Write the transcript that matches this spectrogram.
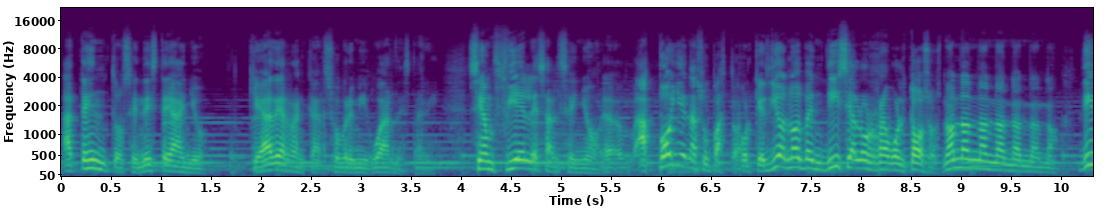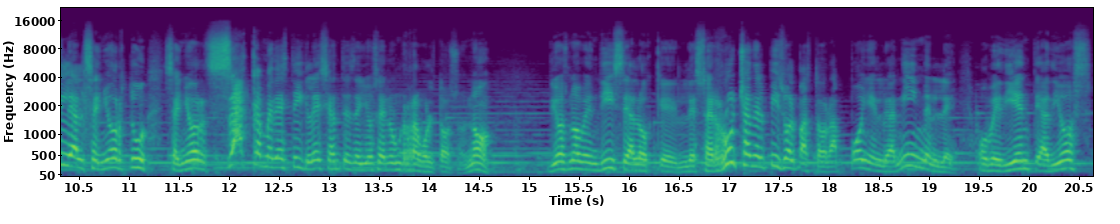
atentos en este año que ha de arrancar, sobre mi guarda estaré. Sean fieles al Señor. Eh, apoyen a su pastor, porque Dios no bendice a los revoltosos. No, no, no, no, no, no, no. Dile al Señor tú, Señor, sácame de esta iglesia antes de yo ser un revoltoso. No. Dios no bendice a los que le serruchan el piso al pastor. Apóyenle, anímenle, obediente a Dios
